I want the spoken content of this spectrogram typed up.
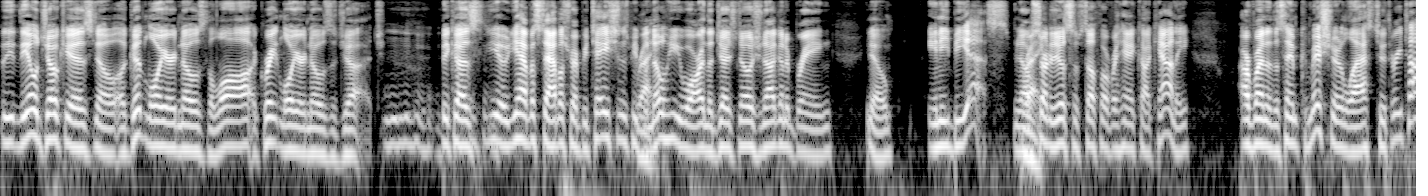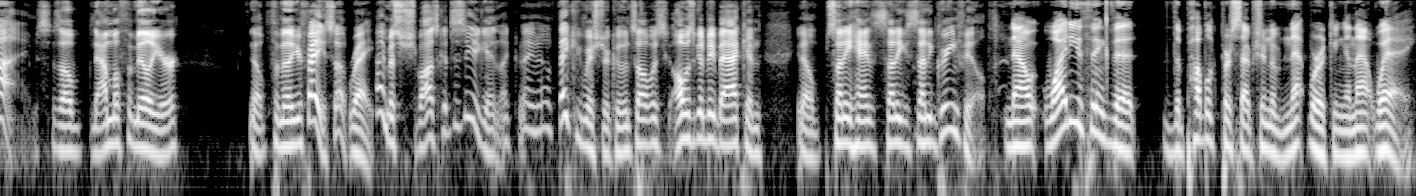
the, the old joke is, you know, a good lawyer knows the law, a great lawyer knows the judge, because you know you have established reputations, people Right. know who you are, and the judge knows you're not going to bring, you know, any BS. You know, I started doing some stuff over Hancock County. I've run into the same commissioner the last two, three times, so now I'm a familiar, you know, familiar face. So, Right. Hi, Mr. Shabazz, good to see you again. Like, you know, thank you, Mr. Coons. Always, always good to be back, and you know, sunny hand, sunny, sunny Greenfield. Now, why do you think that the public perception of networking in that way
